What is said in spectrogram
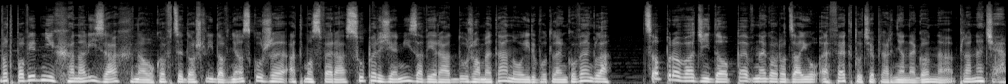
W odpowiednich analizach naukowcy doszli do wniosku, że atmosfera superziemi zawiera dużo metanu i dwutlenku węgla, co prowadzi do pewnego rodzaju efektu cieplarnianego na planecie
